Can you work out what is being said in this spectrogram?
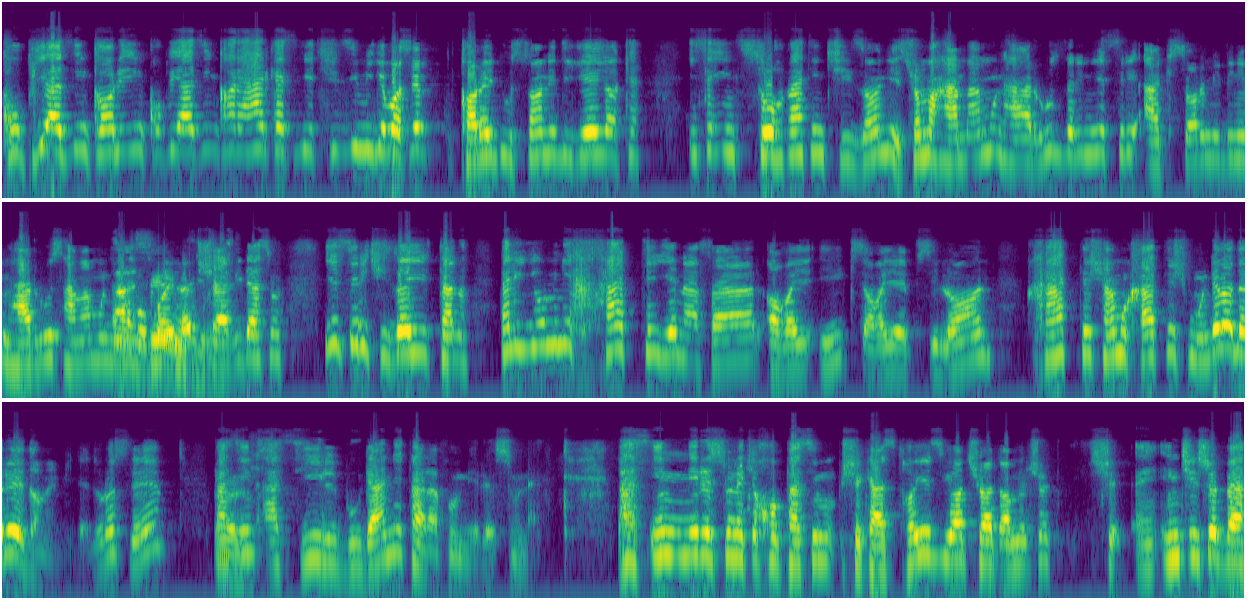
کپی از این کار این کپی از این کار هر کسی یه چیزی میگه واسه کارهای دوستان دیگه یا که این این صحبت این چیزا نیست. چون ما هممون هر روز داریم یه سری عکس‌ها رو می‌بینیم. هر روز هممون یه موبایل شده دستمون یه سری چیزایی تن... ولی یه خط یه نفر آقای X آقای اپسیلون خطش همون خطش مونده و داره ادامه میده. درسته؟ پس این اصیل بودن طرف رو میرسونه. پس این میرسونه که خب پس این شکست های زیاد شاید عامل شد. این چیز شد و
